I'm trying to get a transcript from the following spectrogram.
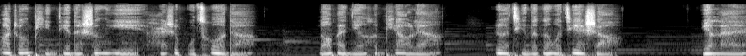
化妆品店的生意还是不错的，老板娘很漂亮，热情的跟我介绍。原来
